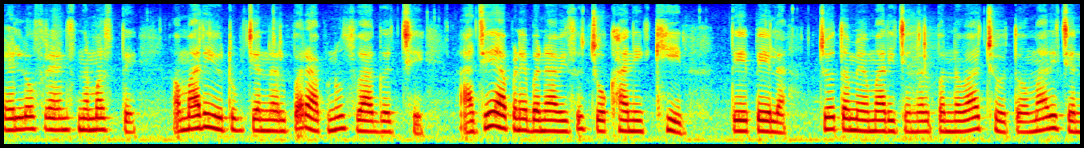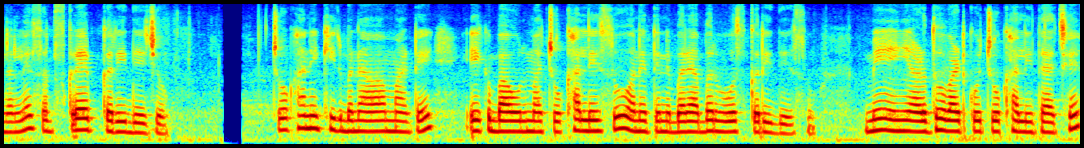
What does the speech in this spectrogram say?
હેલો ફ્રેન્ડ્સ, નમસ્તે. અમારી યુટ્યુબ ચેનલ પર આપનું સ્વાગત છે. આજે આપણે બનાવીશું ચોખાની ખીર. તે પહેલાં, જો તમે અમારી ચેનલ પર નવા છો, તો અમારી ચેનલને સબસ્ક્રાઈબ કરી દેજો. ચોખાની ખીર બનાવવા માટે એક બાઉલમાં ચોખા લેશું અને તેને બરાબર વોશ કરી દઈશું મેં અહીંયા અડધો વાટકો ચોખા લીધા છે.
